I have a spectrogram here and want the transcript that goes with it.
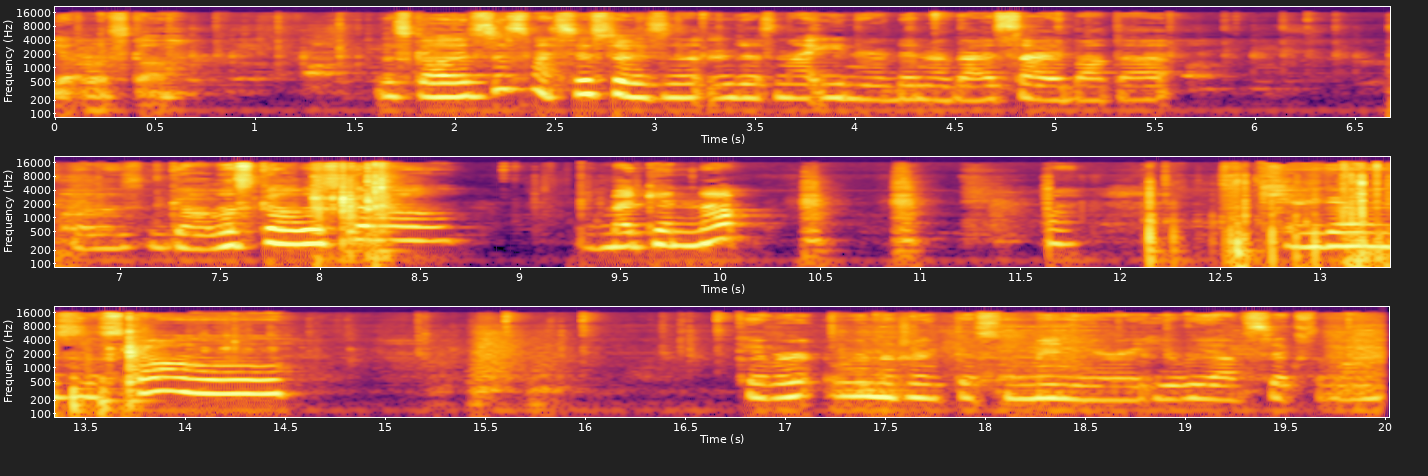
Yeah, let's go. Let's go. It's just my sister is just not eating her dinner, guys. Sorry about that. let's go, let's go, let's go. Medkitting up. Okay, guys, let's go. Okay, we're, we're gonna drink this mini right here. We have six of them.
